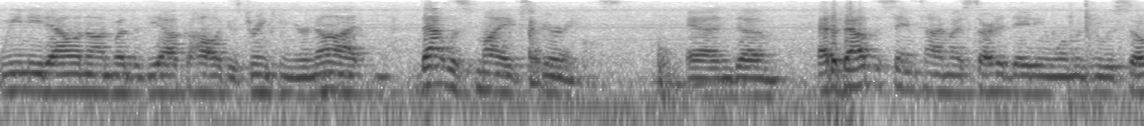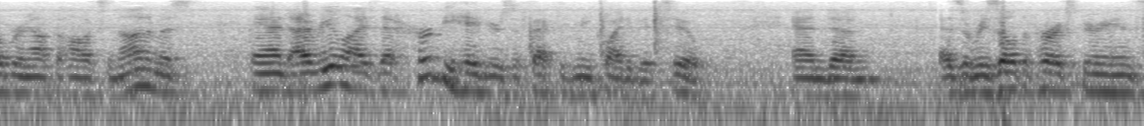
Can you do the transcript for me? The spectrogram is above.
we need Al Anon whether the alcoholic is drinking or not, that was my experience. And um, at about the same time, I started dating a woman who was sober in Alcoholics Anonymous, and I realized that her behaviors affected me quite a bit too. And um, as a result of her experience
